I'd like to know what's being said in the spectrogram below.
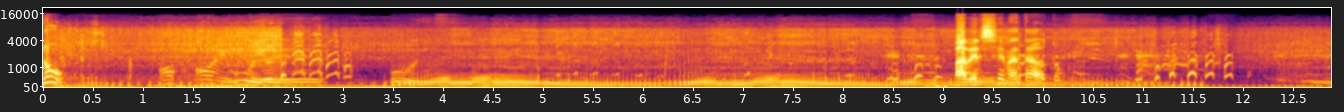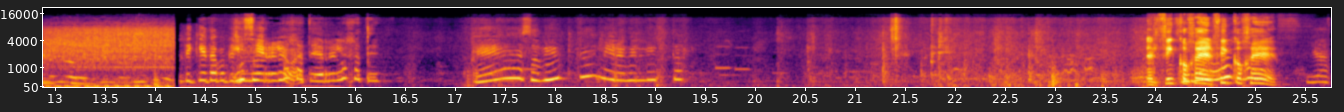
¡No! Oh, uy, uy, uy, uy. Para haberse matado, tú. Te quieta porque sí, relájate, relájate. Eso, ¿viste? Mira qué listo. El 5G, el 5G. Ya,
